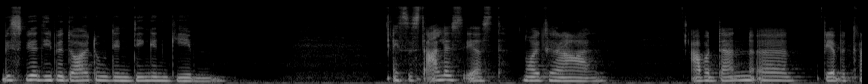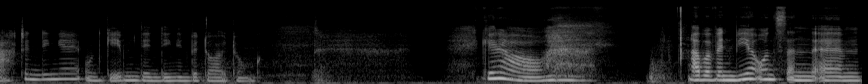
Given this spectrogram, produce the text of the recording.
bis wir die Bedeutung den Dingen geben. Es ist alles erst neutral. Aber dann, äh, wir betrachten Dinge und geben den Dingen Bedeutung. Genau. Aber wenn wir uns dann ähm,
